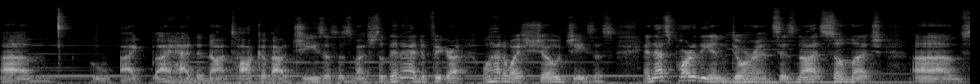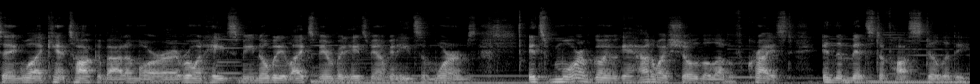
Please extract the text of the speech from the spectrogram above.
um, I, I had to not talk about Jesus as much. So then I had to figure out, well, how do I show Jesus? And that's part of the endurance, is not so much um, saying, well, I can't talk about him or everyone hates me, nobody likes me, everybody hates me, I'm going to eat some worms. It's more of going, okay, how do I show the love of Christ in the midst of hostility,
